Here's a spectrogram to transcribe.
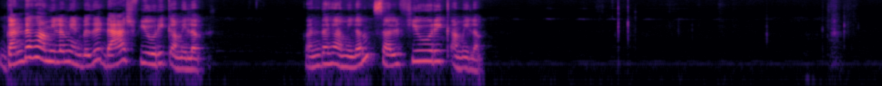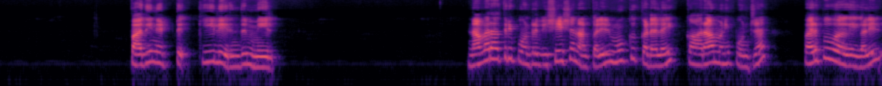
கந்தக அமிலம் என்பது டேஷ் பியூரிக் அமிலம். கந்தக அமிலம் சல்ஃபியூரிக் அமிலம். பதினெட்டு கீழிருந்து மேல். நவராத்திரி போன்ற விசேஷ நாட்களில் மூக்குக்கடலை காராமணி போன்ற பருப்பு வகைகளில்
